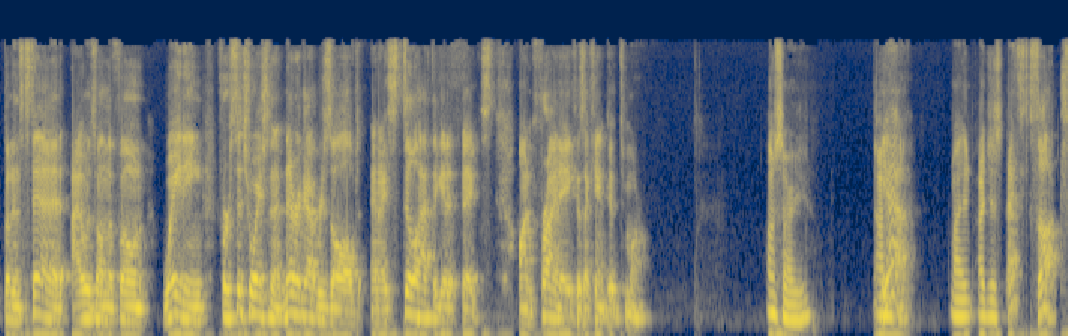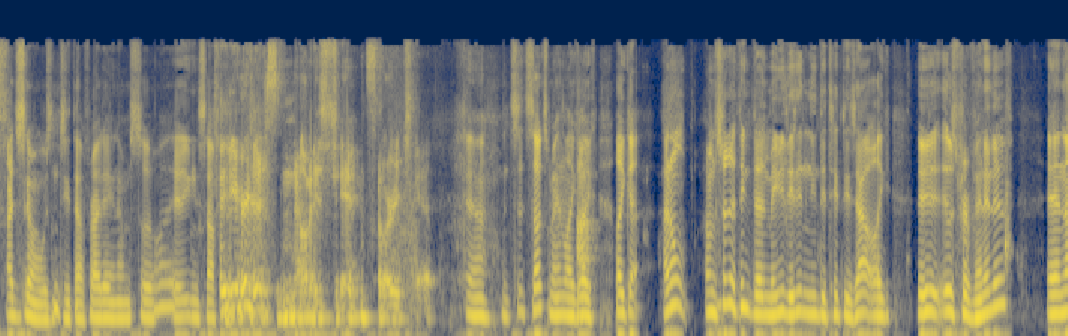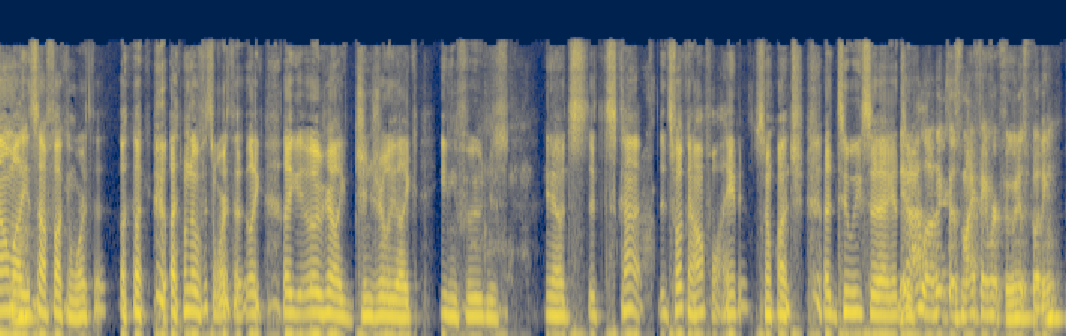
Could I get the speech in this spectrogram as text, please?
but instead I was on the phone waiting for a situation that never got resolved, and I still have to get it fixed on Friday because I can't do it tomorrow. I'm sorry. I'm, yeah, My I just that sucks. I just got my wisdom teeth out Friday, and I'm still uh, eating soft. food. You're just numb as shit. Sorry, shit. Yeah, it's it sucks, man. Like Ah. like like uh, I don't. I'm starting to think that maybe they didn't need to take these out. Like it, it was preventative, and now I'm like, Mhm. it's not fucking worth it. like I don't know if it's worth it. Like like over here, like gingerly like eating food and just. You know, it's it's kind of it's fucking awful. I hate it so much. Uh, two weeks uh, I get Yeah, I loved it because my favorite food is pudding.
